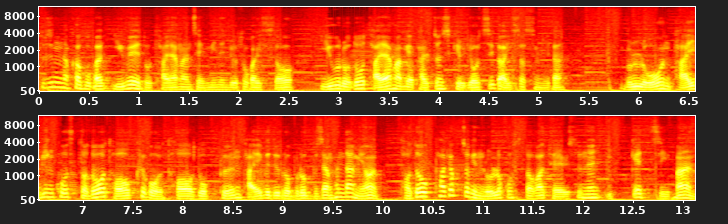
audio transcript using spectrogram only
수직 낙하 구간 이외에도 다양한 재미있는 요소가 있어 이후로도 다양하게 발전시킬 여지가 있었습니다. 물론 다이빙 코스터도 더 크고 더 높은 dive drop으로 무장한다면 더더욱 파격적인 롤러코스터가 될 수는 있겠지만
